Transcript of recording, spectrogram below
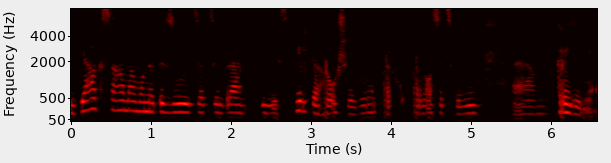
як саме монетизується цей бренд і скільки грошей він приносить своїй е, країні.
